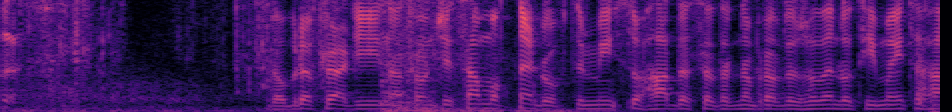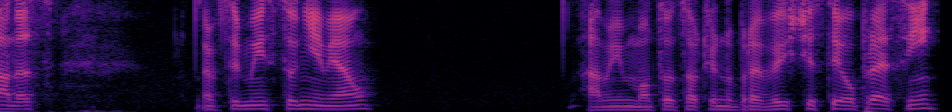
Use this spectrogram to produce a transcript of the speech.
Hades. Dobre fragi na froncie samotnego. W tym miejscu Hades, a tak naprawdę żadnego teammate Hades w tym miejscu nie miał. A mimo to całkiem dobre wyjście z tej opresji.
